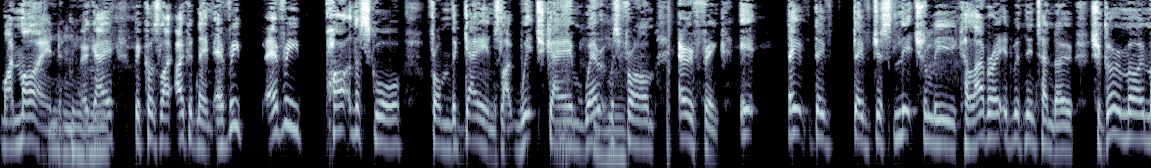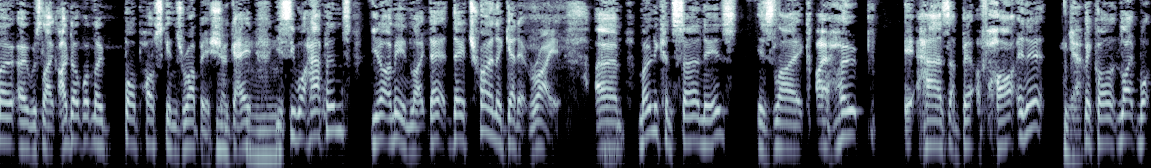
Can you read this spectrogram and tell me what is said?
my mind. Mm-hmm. Okay, because like I could name every every part of the score from the games, like which game, where it was from, everything. It they they've they've just literally collaborated with Nintendo. Shigeru Miyamoto was like, I don't want no Bob Hoskins rubbish. Okay, you see what happens? You know what I mean? Like they're they're trying to get it right. Um, my only concern is is like I hope it has a bit of heart in it Yeah. because like what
